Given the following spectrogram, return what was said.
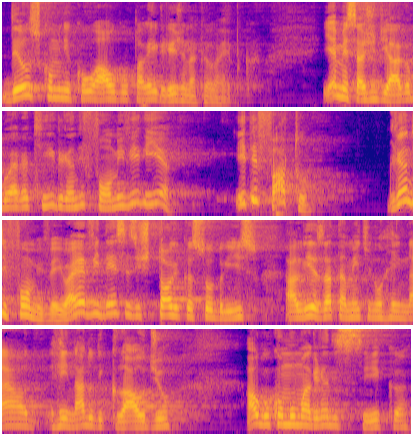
Deus comunicou algo para a igreja naquela época. E a mensagem de Ágabo era que grande fome viria. E de fato, grande fome veio. Há evidências históricas sobre isso, ali exatamente no reinado, reinado de Cláudio, algo como uma grande seca.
